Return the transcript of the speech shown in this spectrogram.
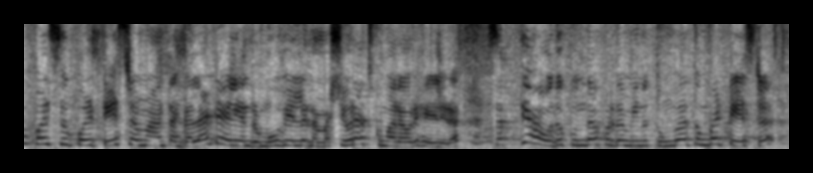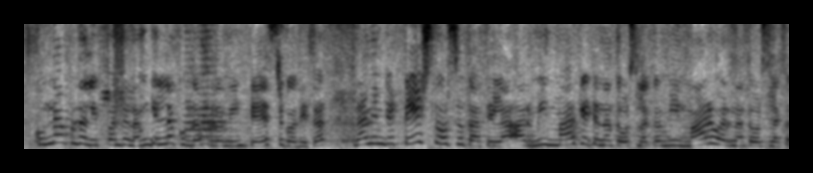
ಸೂಪರ್ ಸೂಪರ್ ಟೇಸ್ಟ್ ಅಮ್ಮ ಅಂತ ಗಲಾಟೆ ಹೇಳಿ ಅಂದ್ರೆ ಮೂವಿಯಲ್ಲ ನಮ್ಮ ಶಿವರಾಜ್ ಕುಮಾರ್ ಅವರು ಹೇಳಿರ ಸತ್ಯ ಹೌದು, ಕುಂದಾಪುರದ ಮೀನು ತುಂಬಾ ತುಂಬಾ ಟೇಸ್ಟ್ ಕುಂದಾಪುರದಲ್ಲಿ ಇಪ್ಪಂತ ನಮಗೆಲ್ಲ ಕುಂದಾಪುರದ ಮೀನು ಟೇಸ್ಟ್ ಗೊತ್ತಿತ್ತು. ನಾನು ನಿಮಗೆ ಟೇಸ್ಟ್ ತೋರ್ಸೋಕಾತಿಲ್ಲ ಅವ್ರ ಮೀನು ಮಾರ್ಕೆಟನ್ನು ತೋರ್ಸ್ಲಕ್ಕ, ಮೀನು ಮಾರುವವ್ರನ್ನ ತೋರ್ಸ್ಲಕ್ಕ,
